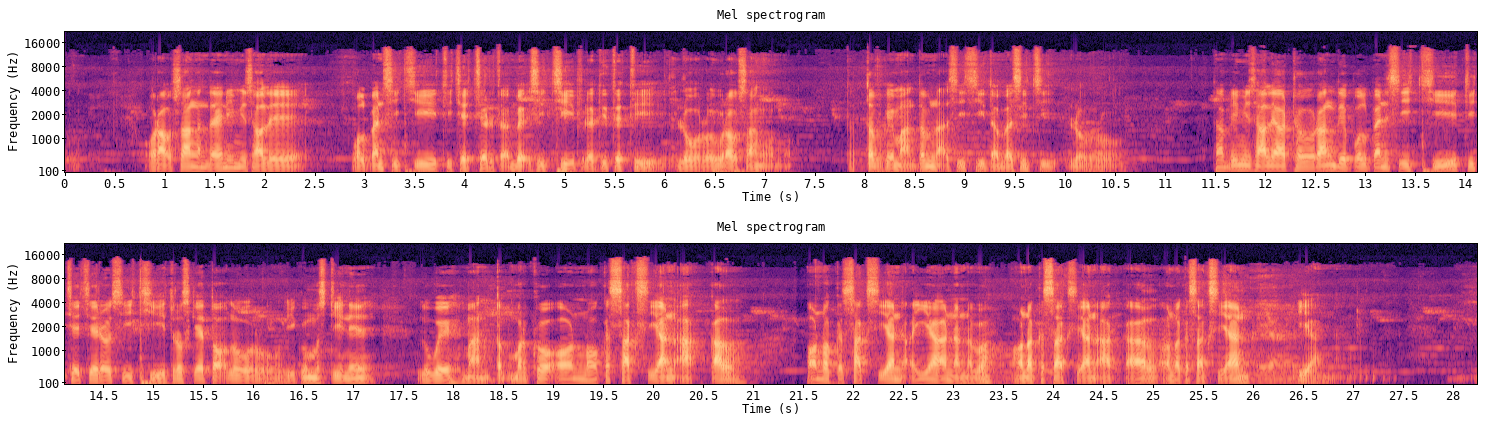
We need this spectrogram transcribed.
Ora usah ngenteni misale pulpen siji dijejer tambah siji berarti dadi loro ora usah ngono. Tetap ke mantep nak siji tambah siji loro. Tapi misalnya ada orang di pulpen siji, di jejero siji, terus ketok loro, itu mestine luweh mantep. Mergo ono kesaksian akal, ono kesaksian iyanan apa? Ono kesaksian akal, ono kesaksian iyanan.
